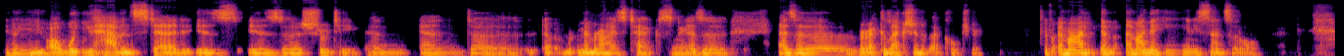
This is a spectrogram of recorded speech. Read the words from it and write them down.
You know, mm-hmm. you, all what you have instead is is uh, shruti and and uh, uh, memorized text right. as a as a recollection of that culture. Am I am, am I making any sense at all?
